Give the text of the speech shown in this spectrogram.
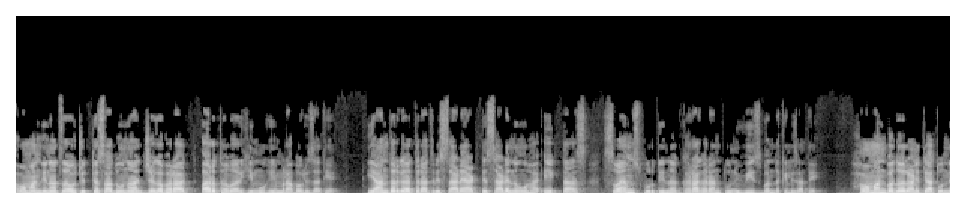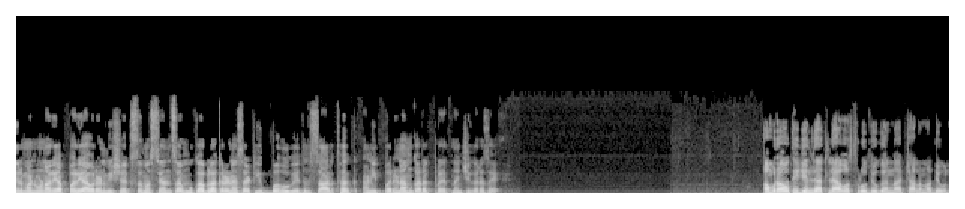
हवामान दिनाचं औचित्य साधून आज जगभरात अर्थवर ही मोहीम राबवली जाते या अंतर्गत रात्री साडेआठ ते साडेनऊ हा एक तास स्वयंस्फूर्तीनं घराघरांतून वीज बंद केली जाते. हवामान बदल आणि त्यातून निर्माण होणाऱ्या पर्यावरणविषयक समस्यांचा मुकाबला करण्यासाठी बहुविध सार्थक आणि परिणामकारक प्रयत्नांची गरज आहे. अमरावती जिल्ह्यातल्या वस्त्रोद्योगांना चालना देऊन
